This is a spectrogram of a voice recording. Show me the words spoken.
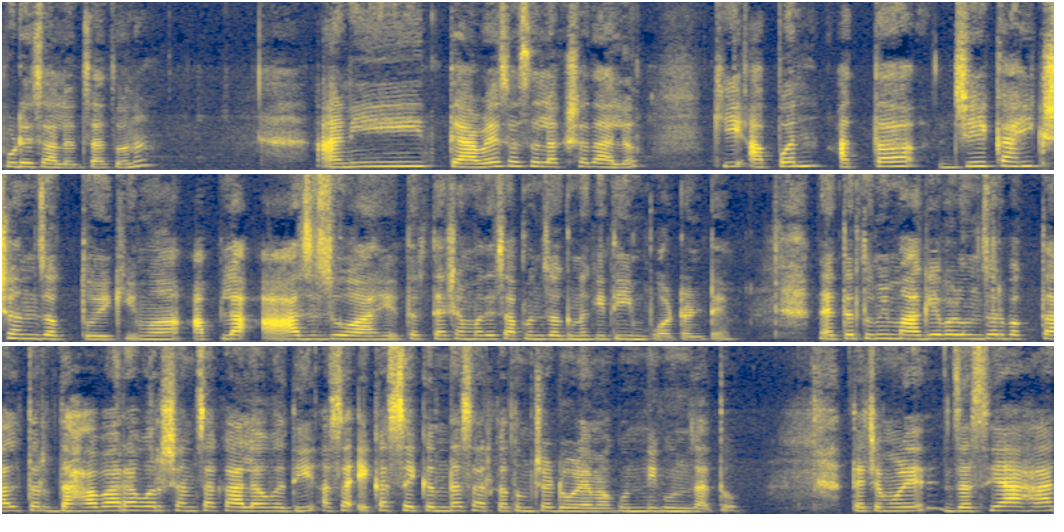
पुढे चालत जातो ना? आणि त्यावेळेस असं लक्षात आलं की आपण आत्ता जे काही क्षण जगतोय किंवा आपला आज जो आहे तर त्याच्यामध्येच आपण जगणं किती इम्पॉर्टंट आहे. नाहीतर तुम्ही मागे वळून जर बघताल तर दहा बारा वर्षांचा कालावधी असा एका सेकंदासारखा तुमच्या डोळ्यामागून निघून जातो. त्याच्यामुळे जसे आहात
